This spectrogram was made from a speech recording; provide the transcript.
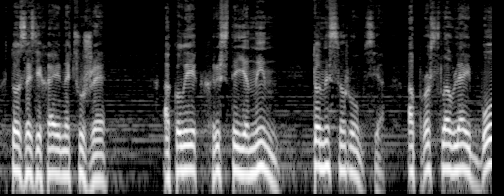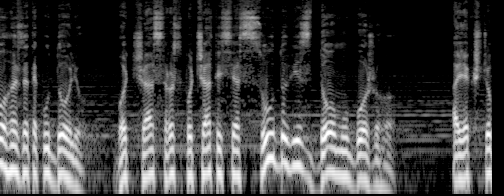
хто зазіхає на чуже. А коли як християнин, то не соромся, а прославляй Бога за таку долю, бо час розпочатися судові з дому Божого. А якщо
